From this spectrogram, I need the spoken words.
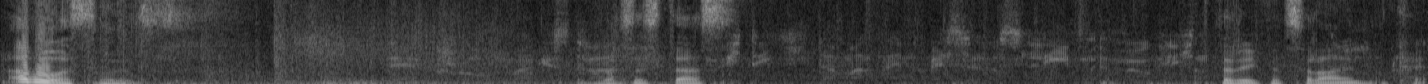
Aber was soll's. Was ist das? Da regnet's rein. Okay.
